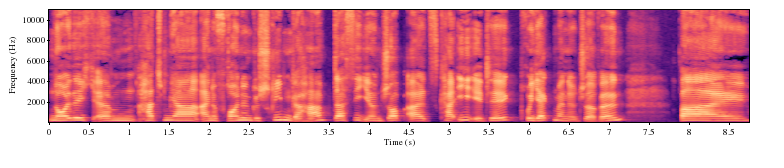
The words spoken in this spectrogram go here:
Neulich ähm, hat mir eine Freundin geschrieben gehabt, dass sie ihren Job als KI-Ethik, Projektmanagerin bei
